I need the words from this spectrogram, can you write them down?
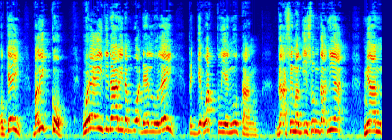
okay? Balik ko. Way tinari ng buwa dahil lulay, pagge waktu yung utang, ga si mag-isun ga niya. Mian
